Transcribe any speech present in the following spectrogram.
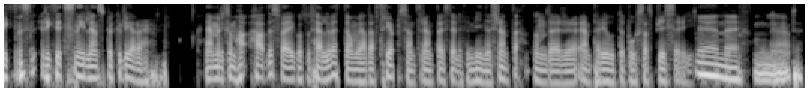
riktigt, riktigt snillen spekulerar. Nej, men liksom, ha- hade Sverige gått åt helvete om vi hade haft 3% ränta istället för minusränta under en period där bostadspriser gick upp, Eh, nej, förmodligen Ja. inte.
